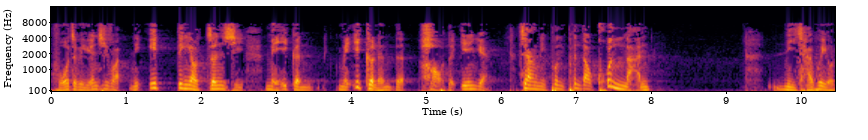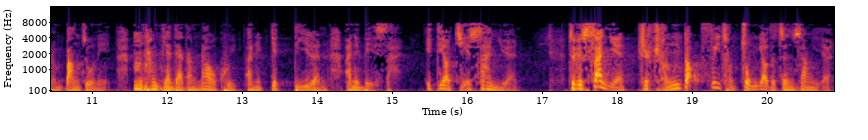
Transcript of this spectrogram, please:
佛这个元气法，你一定要珍惜每一个每一个人的好的因缘，这样你碰碰到困难，你才会有人帮助你。唔通天天讲闹亏，安尼结敌人，安尼比赛，一定要结善缘。这个善言是成道非常重要的真善言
